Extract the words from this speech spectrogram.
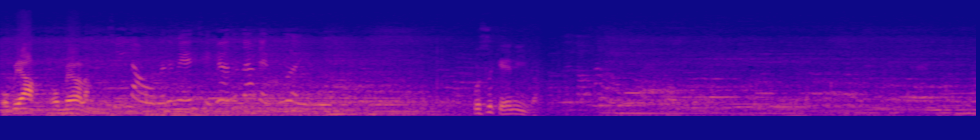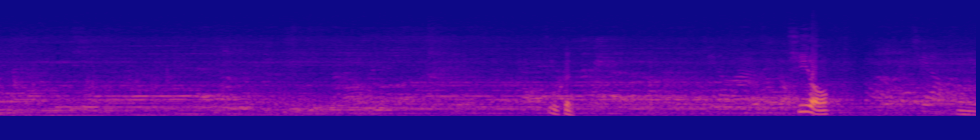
我不要，我没有了，七楼我们那边请，没有，这是要给服务人员的。不是给你的。这么更。七楼。七楼。嗯。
